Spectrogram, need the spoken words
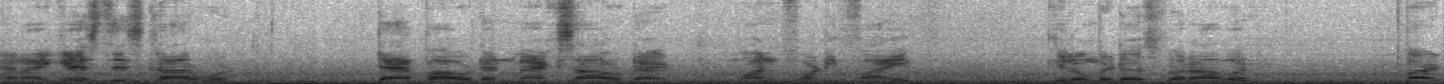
And I guess this car would tap out and max out at 145 kilometers per hour. But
